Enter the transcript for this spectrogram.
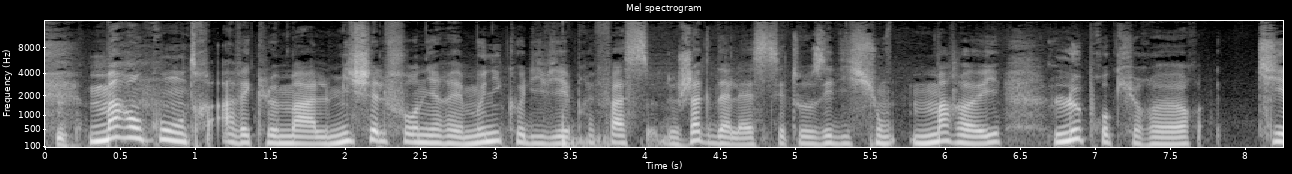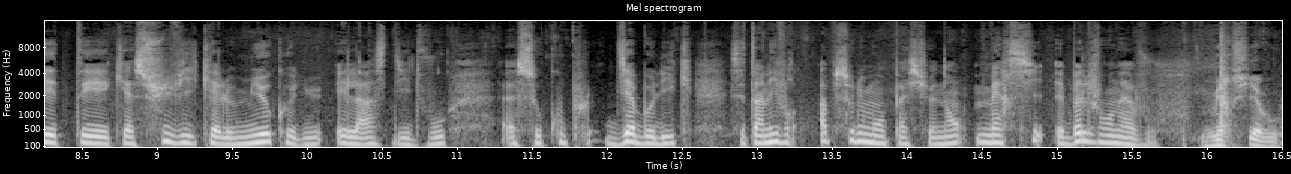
Ma rencontre avec le mal, Michel Fourniret, Monique Olivier, préface de Jacques Dallès, c'est aux éditions Mareuil, le procureur qui était, qui a suivi, qui est le mieux connu, hélas, dites-vous, ce couple diabolique. C'est un livre absolument passionnant. Merci et belle journée à vous. Merci à vous.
